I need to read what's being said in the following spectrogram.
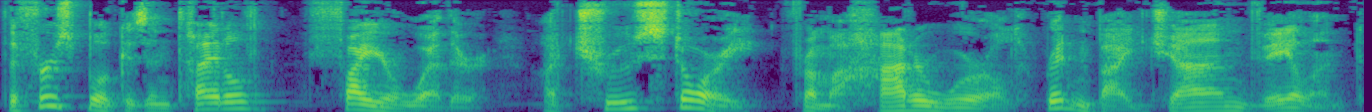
The first book is entitled Fire Weather A True Story from a Hotter World, written by John Vaillant.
